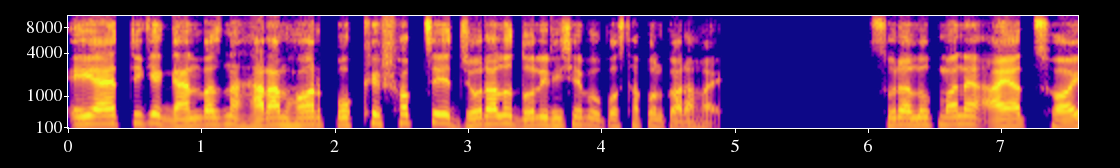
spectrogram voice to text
এই আয়াতটিকে গান-বাজনা হারাম হওয়ার পক্ষে সবচেয়ে জোরালো দলিল হিসেবে উপস্থাপন করা হয়। সুরা লোকমানে আয়াত ৬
